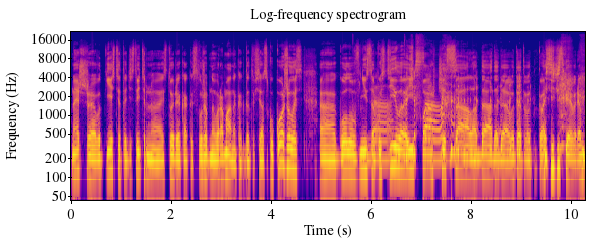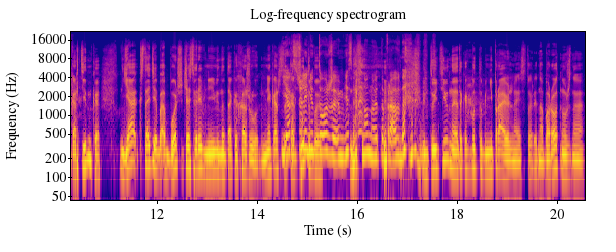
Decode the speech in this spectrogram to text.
знаешь, вот есть это действительно история, как из служебного романа, когда ты вся скукожилась, э, голову вниз да, опустила почесала. и почесала. Да, да, да. Вот это вот классическая прям картинка. Я, кстати, большую часть времени именно так и хожу. Мне кажется, Я, как к сожалению, будто бы... тоже. Мне смешно, но это правда. Интуитивно это как будто бы неправильная история. Наоборот, нужно,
